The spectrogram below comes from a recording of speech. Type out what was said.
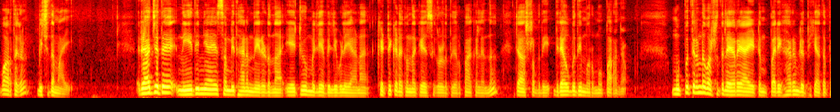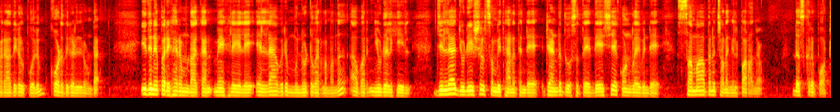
വാർത്തകൾ വിശദമായി. രാജ്യത്തെ നീതിന്യായ സംവിധാനം നേരിടുന്ന ഏറ്റവും വലിയ വെല്ലുവിളിയാണ് കെട്ടിക്കിടക്കുന്ന കേസുകളുടെ തീർപ്പാക്കലെന്ന് രാഷ്ട്രപതി ദ്രൗപദി മുർമു പറഞ്ഞു. മുപ്പത്തിരണ്ട് വർഷത്തിലേറെയായിട്ടും പരിഹാരം ലഭിക്കാത്ത പരാതികൾ പോലും കോടതികളിലുണ്ട്. ഇതിന് പരിഹാരമുണ്ടാക്കാൻ മേഖലയിലെ എല്ലാവരും മുന്നോട്ട് വരണമെന്ന് അവർ ന്യൂഡൽഹിയിൽ ജില്ലാ ജുഡീഷ്യൽ സംവിധാനത്തിന്റെ രണ്ട് ദിവസത്തെ ദേശീയ കോൺക്ലേവിന്റെ സമാപന ചടങ്ങിൽ പറഞ്ഞു. ഡെസ്ക് റിപ്പോർട്ട്.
